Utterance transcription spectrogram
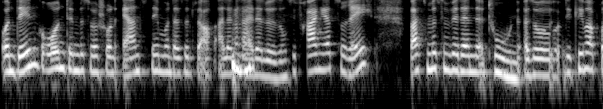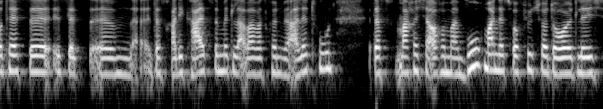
Und den Grund, den müssen wir schon ernst nehmen und da sind wir auch alle mhm. Teil der Lösung. Sie fragen ja zu Recht, was müssen wir denn tun? Also die Klimaproteste ist jetzt ähm, das radikalste Mittel, aber was können wir alle tun? Das mache ich ja auch in meinem Buch Mondays for Future deutlich,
